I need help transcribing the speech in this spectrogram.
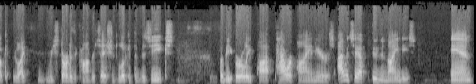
okay, like we started the conversation, look at the physiques of the early po- power pioneers. I would say up through the 90s. And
